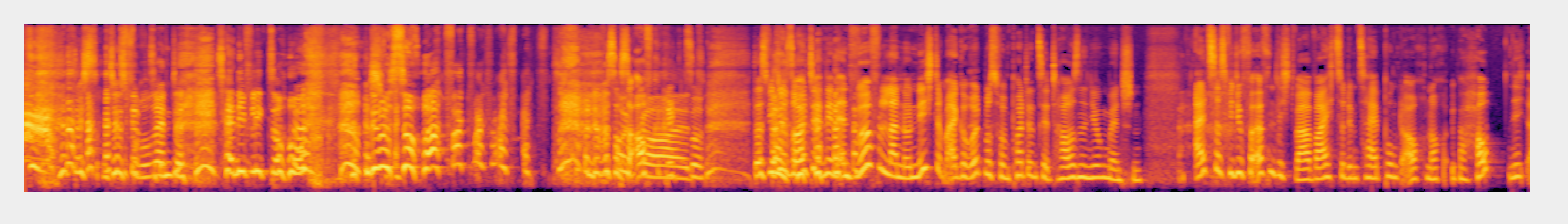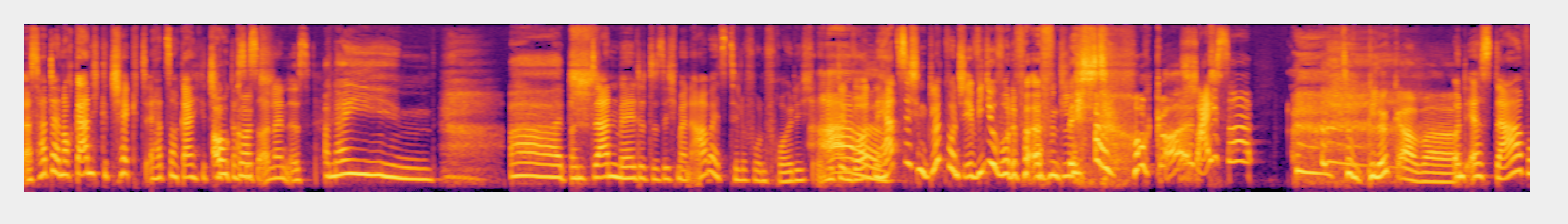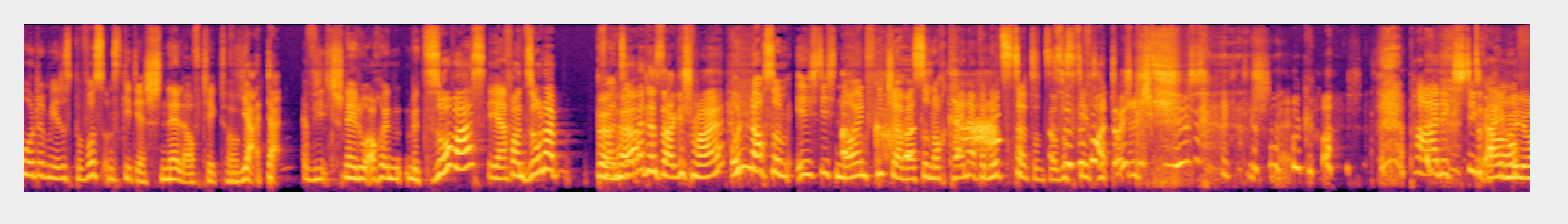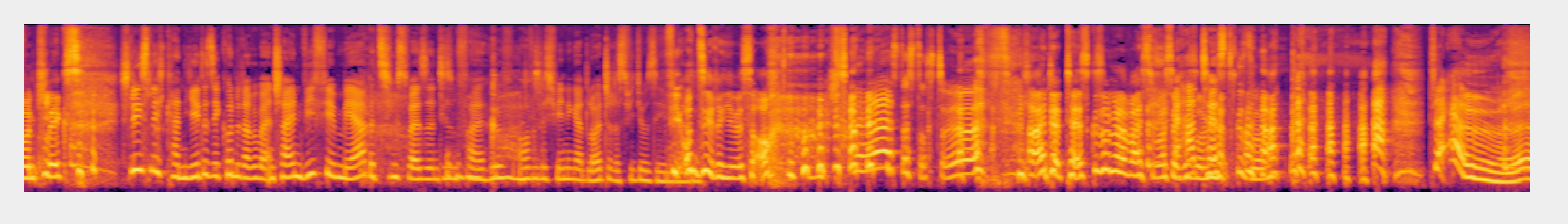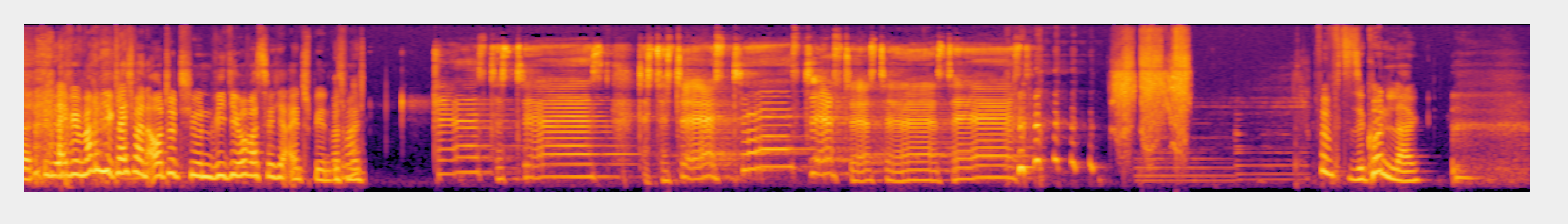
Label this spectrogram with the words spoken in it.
durchs, durchs Büro rennte. Das Handy fliegt so hoch. Und du bist so, ah, fuck, fuck, fuck, fuck. Und du bist auch Oh so Gott. aufgeregt. So. Das Video sollte in den Entwürfen landen und nicht im Algorithmus von potenziell tausenden jungen Menschen. Als das Video veröffentlicht war, war ich zu dem Zeitpunkt auch noch überhaupt nicht, das hat er noch gar nicht gecheckt. Er hat es noch gar nicht gecheckt, Oh dass Gott. es online ist. Oh nein. Ah, Und dann meldete sich mein Arbeitstelefon freudig und mit Ah. den Worten: Herzlichen Glückwunsch, Ihr Video wurde veröffentlicht. oh Gott. Scheiße! Zum Glück aber. Und erst da wurde mir das bewusst und es geht ja schnell auf TikTok. ja, da, wie schnell du auch in, mit sowas Ja. von so einer Behörde, sag ich mal, Und noch so einem richtig neuen Feature, was so noch keiner benutzt hat und so. das wird geht sofort halt durchgespielt. Oh Gott. Panik stieg Drei auf. Millionen Klicks. Schließlich kann jede Sekunde darüber entscheiden, wie viel mehr, beziehungsweise in diesem Fall ho hoffentlich weniger Leute das Video sehen. Oh Wie werden. unseriös auch. Test, das, das, Test. Hat der Test gesungen oder weißt du, was er, Er hat gesungen Test gesungen. hat? Ey, wir machen hier gleich mal ein Autotune-Video, was wir hier einspielen. Warte Ich mal. möchte- Test, Test, Test. Test, Test, Test, Test, Test, Test, Test. 15 Sekunden lang.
